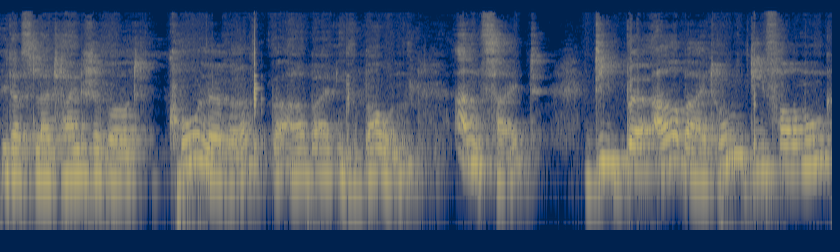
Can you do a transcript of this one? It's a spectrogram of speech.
wie das lateinische Wort cholere, bearbeiten, bebauen, anzeigt, die Bearbeitung, die Formung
